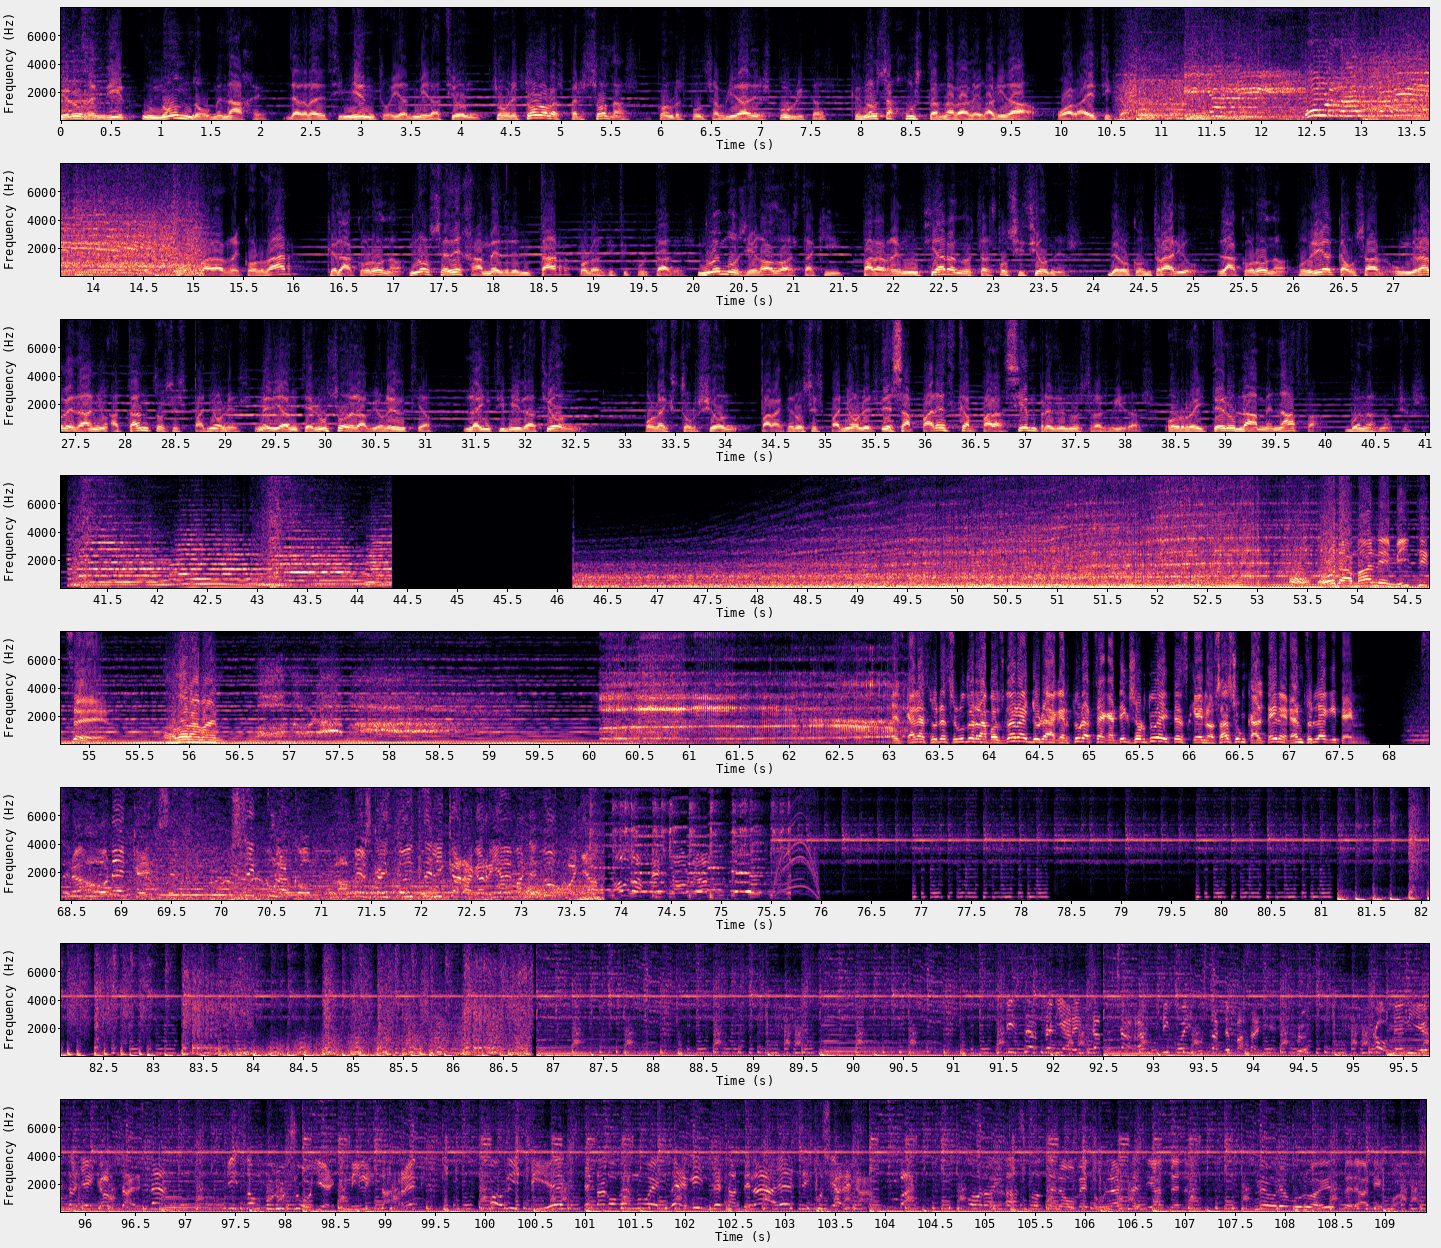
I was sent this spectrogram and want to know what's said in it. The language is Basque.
quiero rendir un hondo homenaje de agradecimiento y admiración sobre todo a las personas con responsabilidades públicas que no se ajustan a la legalidad o a la ética. Para recordar que la corona no se deja amedrentar por las dificultades. No hemos llegado hasta aquí para renunciar a nuestras posiciones. De lo contrario, la corona podría causar un grave daño a tantos españoles mediante el uso de la violencia, la intimidación o la extorsión para que los españoles desaparezcan para siempre de nuestras vidas. Os reitero la amenaza. Buenas noches. Odoraman emititzen. Odoraman. Ez gara zure zurudurra pozgara inura gerturatzeagatik sortu daitezkeen osasun kalten erantzule egiten. Zera honek ez sekulako abeskaizto itzelik aragarria ematen du, baina hau da festa ona. Izertzeniaren txatxarra mutikoi gustatzen bazaie. Komeni ez zaie gauza ez da? Gizon burutsu horiek militarrek, poliziek eta gobernuek egin dezatela ez ikusiarena. Bai, orain asko zero hobetu ulertzen diatena. Neure burua iztera animoa.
